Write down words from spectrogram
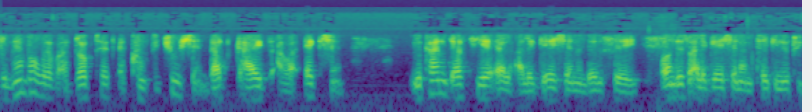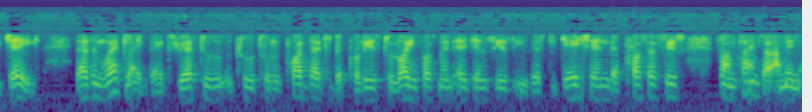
remember, we have adopted a constitution that guides our action. You can't just hear an allegation and then say, on this allegation, I'm taking you to jail. It doesn't work like that. You have to, to, to report that to the police, to law enforcement agencies, investigation, the processes. Sometimes, I mean,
